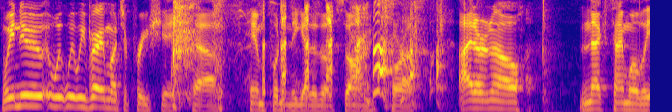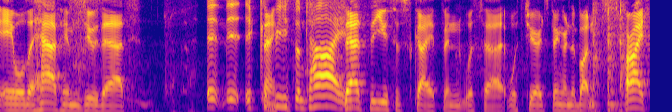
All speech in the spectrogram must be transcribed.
We knew we- we very much appreciate uh, him putting together those songs for us. I don't know. The next time we'll be able to have him do that. It, it, it could Thank be you. some time. That's the use of Skype and with uh, with Jared's finger in the button. All right,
